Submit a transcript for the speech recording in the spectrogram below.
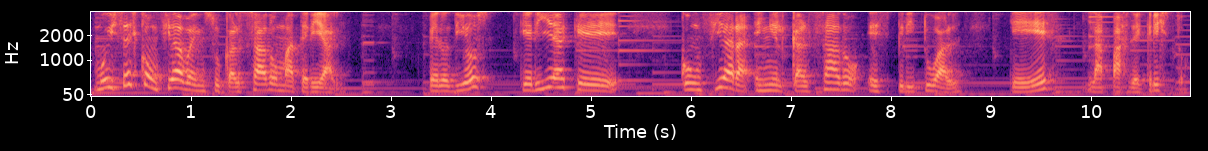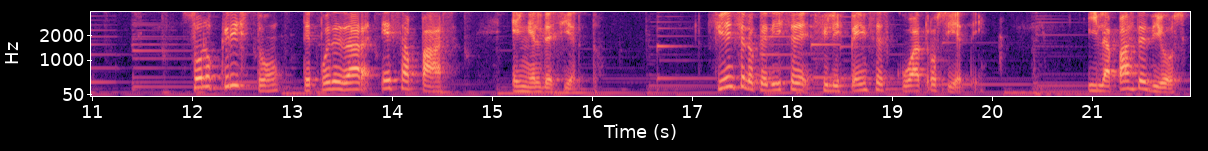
Moisés confiaba en su calzado material, pero Dios quería que confiara en el calzado espiritual, que es la paz de Cristo. Solo Cristo te puede dar esa paz en el desierto. Fíjense lo que dice Filipenses 4:7. Y la paz de Dios,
